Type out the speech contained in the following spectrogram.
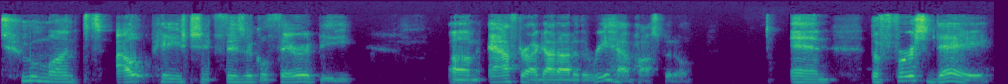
two months outpatient physical therapy um, after I got out of the rehab hospital. And the first day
